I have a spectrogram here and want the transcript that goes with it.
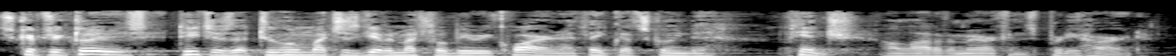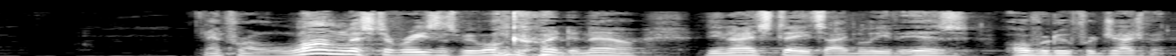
Scripture clearly teaches that to whom much is given, much will be required, and I think that's going to pinch a lot of Americans pretty hard. And for a long list of reasons we won't go into now, the United States, I believe, is overdue for judgment.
